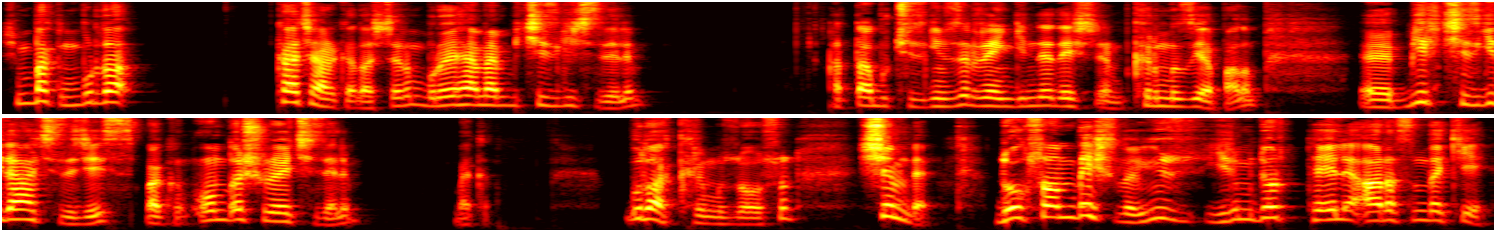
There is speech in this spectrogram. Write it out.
Şimdi bakın burada kaç arkadaşlarım? Buraya hemen bir çizgi çizelim. Hatta bu çizgimizin rengini de değiştirelim. Kırmızı yapalım. E, bir çizgi daha çizeceğiz. Bakın onu da şuraya çizelim. Bakın. Bu da kırmızı olsun. Şimdi 95 ile 124 TL arasındaki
